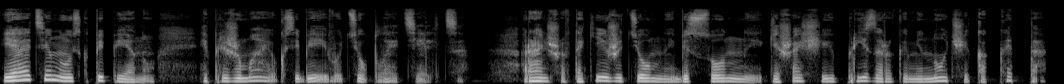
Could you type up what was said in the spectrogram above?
Я тянусь к Пипену и прижимаю к себе его теплое тельце. Раньше в такие же темные, бессонные, кишащие призраками ночи, как это,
